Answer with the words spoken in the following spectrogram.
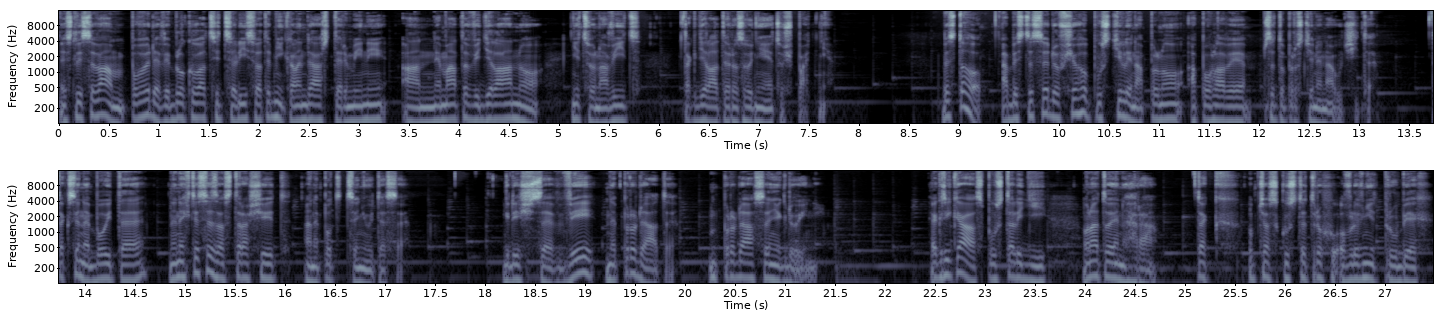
Jestli se vám povede vyblokovat si celý svatební kalendář termíny a nemáte vyděláno něco navíc, tak děláte rozhodně něco špatně. Bez toho, abyste se do všeho pustili naplno a po hlavě, se to prostě nenaučíte. Tak se nebojte, nenechte se zastrašit a nepodceňujte se. Když se vy neprodáte, prodá se někdo jiný. Jak říká spousta lidí, ona to jen hra, tak občas zkuste trochu ovlivnit průběh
